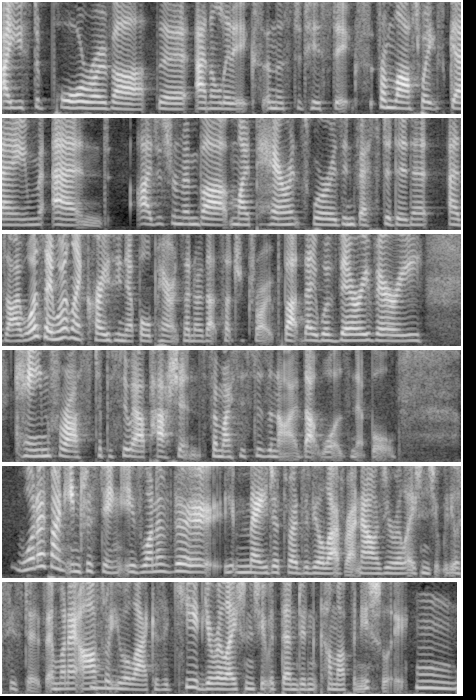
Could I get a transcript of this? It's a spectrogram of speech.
I used to pore over the analytics and the statistics from last week's game and I just remember my parents were as invested in it as I was. They weren't like crazy netball parents. I know that's such a trope, but they were very very keen for us to pursue our passions. For my sisters and I, that was netball. What I find interesting is one of the major threads of your life right now is your relationship with your sisters. And when I asked what hmm. you were like as a kid, your relationship with them didn't come up initially. Hmm.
